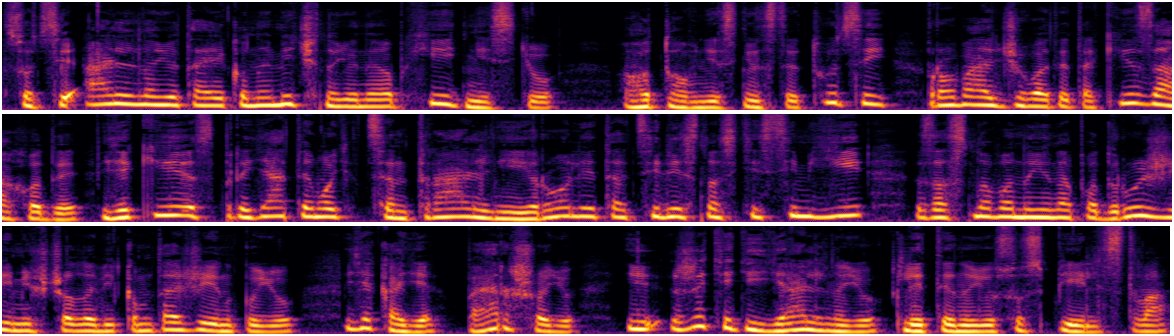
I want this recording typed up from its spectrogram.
соціальною та економічною необхідністю готовність інституцій впроваджувати такі заходи, які сприятимуть центральній ролі та цілісності сім'ї, заснованої на подружжі між чоловіком та жінкою, яка є першою і життєдіяльною клітиною суспільства.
